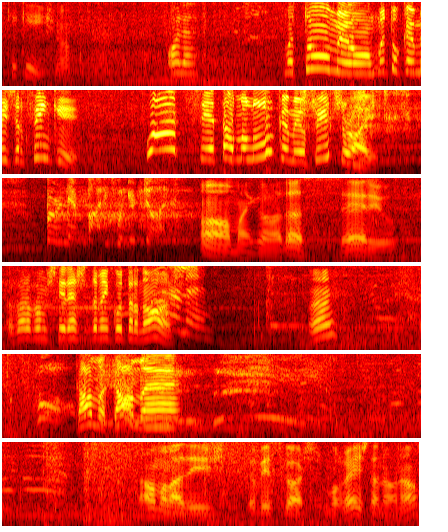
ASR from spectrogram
O que, que é isto, meu? Olha! Matou, meu! Matou quem? Mr. Fink! What? Você é tal maluca, meu Fitzroy? Burn their bodies when you're done. Oh my god, a sério? Agora vamos ter esta também contra nós? Hã? Calma, calma! Calma lá disto, para ver se gostas. Morreste ou não, não?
